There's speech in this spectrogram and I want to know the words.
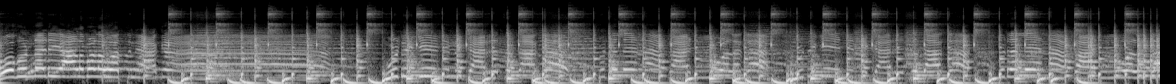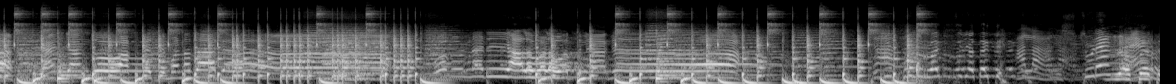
ಹೋಗು ನಡಿ ಆಳ್ಬಳ ಹೊತ್ತನ್ಯಾಗ ಹುಡುಗಿ ನಿನ್ನ ಗ್ಯಾರೇಜದಾಗ ಬಿಡಲೇನ ಗಾಡಿ ಒಳಗ. ಹುಡುಗಿ ನಿನ್ನ ಗ್ಯಾರೇಜದಾಗ ಬಿಡಲೇನ ಗಾಡಿ ಒಳಗ. ಹೆಂಗಂಗೋ ಆಗ್ತೈತಿ ಮನದಾಗ. ಹೋಗು ನಡಿ ಆಳ್ಬಳ ಹೊತ್ತನ್ಯಾಗ ಅಲ್ಲ ಸ್ಟೂಡೆಂಟ್.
